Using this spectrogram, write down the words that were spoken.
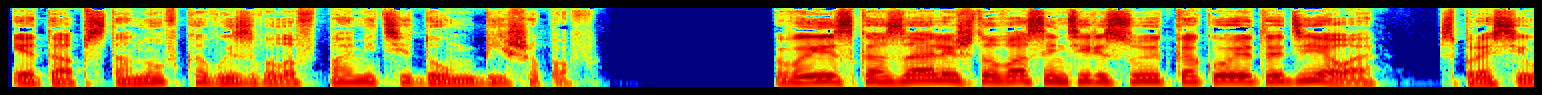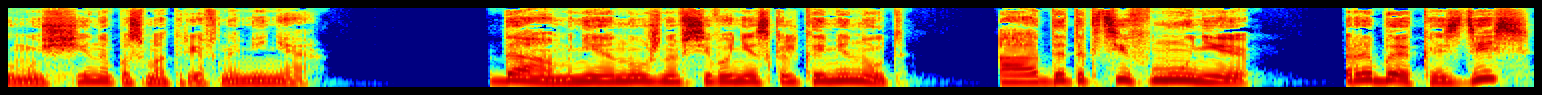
Эта обстановка вызвала в памяти дом Бишопов. «Вы сказали, что вас интересует какое-то дело», — спросил мужчина, посмотрев на меня. «Да, мне нужно всего несколько минут. А детектив Муни Ребекка здесь?»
